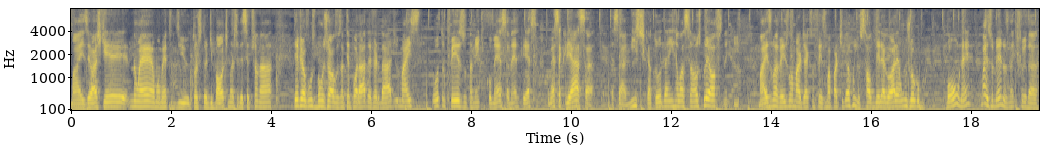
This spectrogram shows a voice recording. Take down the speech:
Mas eu acho que não é o momento de o torcedor de Baltimore se decepcionar. Teve alguns bons jogos na temporada, é verdade, mas outro peso também que começa, né? Começa a criar essa, essa mística toda em relação aos playoffs, né? Que mais uma vez o Lamar Jackson fez uma partida ruim. O saldo dele agora é um jogo bom, né? Mais ou menos, né? Que foi da,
